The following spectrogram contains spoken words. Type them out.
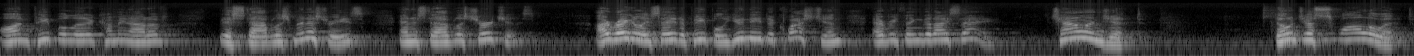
on people that are coming out of established ministries and established churches. I regularly say to people, you need to question everything that I say, challenge it. Don't just swallow it.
